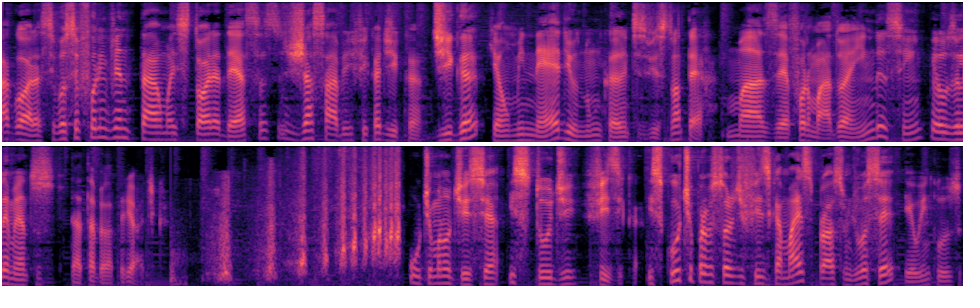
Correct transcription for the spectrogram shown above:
Agora, se você for inventar uma história dessas, já sabe, fica a dica. Diga que é um minério nunca antes visto na Terra, mas é formado ainda assim pelos elementos da tabela periódica. Última notícia: estude física. Escute o professor de física mais próximo de você, eu incluso,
